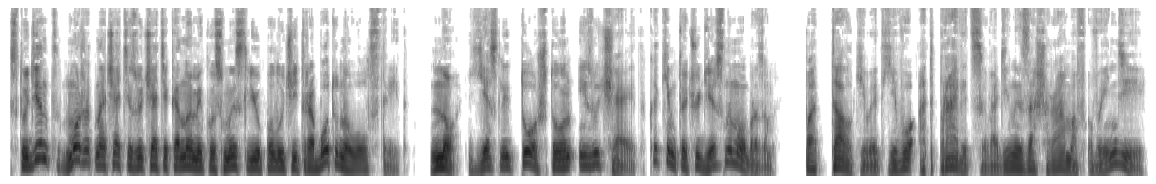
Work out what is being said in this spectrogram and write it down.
студент может начать изучать экономику с мыслью получить работу на Уолл-стрит. Но если то, что он изучает, каким-то чудесным образом подталкивает его отправиться в один из ашрамов в Индии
